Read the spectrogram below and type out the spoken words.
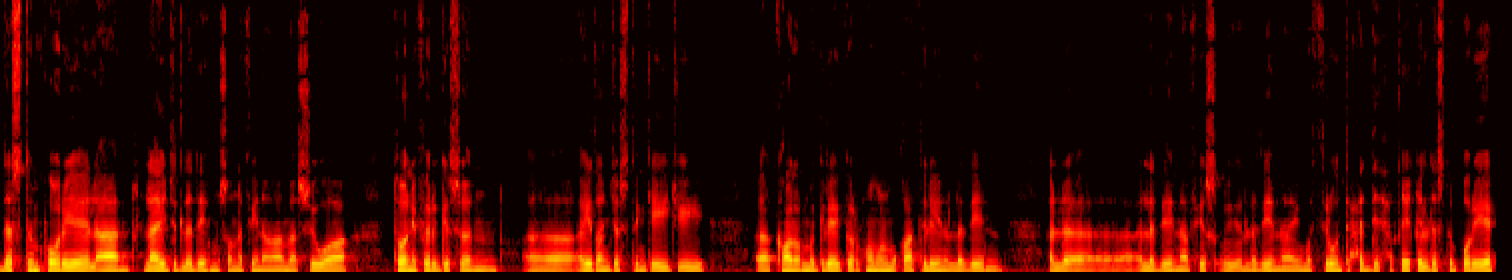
داستن بورية الآن لا يوجد لديه مصنفين أمامه سوى توني فيرجسون آه أيضا جاستن جيتجي آه كونر ماجريجر هم المقاتلين الذين الذين في الذين يمثلون تحدي حقيقي لداستن بوريه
